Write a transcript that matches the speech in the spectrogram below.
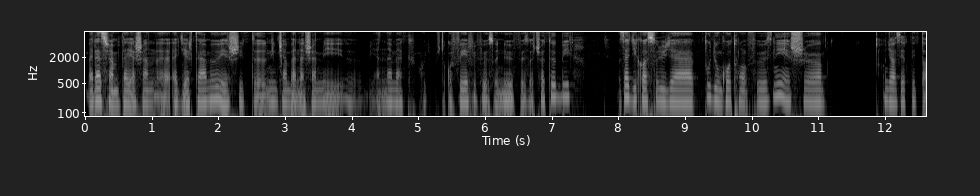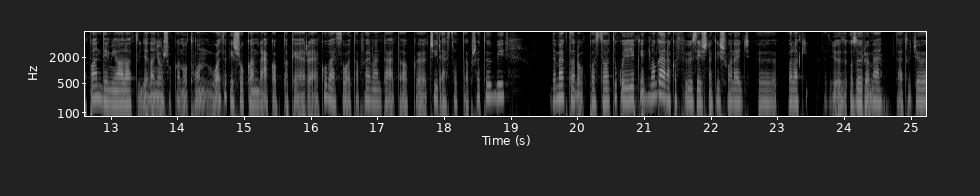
Mert ez sem teljesen egyértelmű, és itt nincsen benne semmi ilyen nemek, hogy most akkor férfi főz, vagy nő főz, vagy stb. Az egyik az, hogy ugye tudjunk otthon főzni, és ugye azért itt a pandémia alatt ugye nagyon sokan otthon voltak, és sokan rákaptak erre, kovászoltak, fermentáltak, csiráztattak, stb. De megtapasztaltuk, hogy egyébként magának a főzésnek is van egy ö, valaki, tehát az öröme. Tehát, hogy ö,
